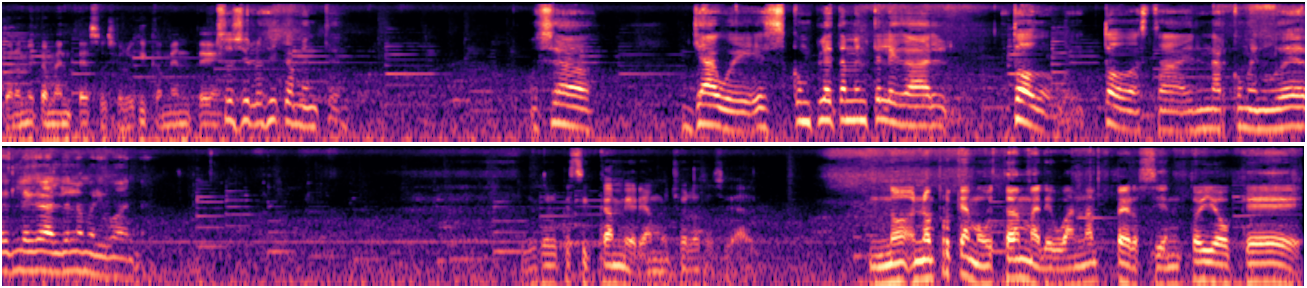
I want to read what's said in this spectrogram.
¿Económicamente? ¿Sociológicamente? Sociológicamente. O sea, ya, güey, es completamente legal todo, güey, todo, hasta el narcomenú es legal de la marihuana. Yo creo que sí cambiaría mucho la sociedad. No, no porque me gusta la marihuana, pero siento yo que,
